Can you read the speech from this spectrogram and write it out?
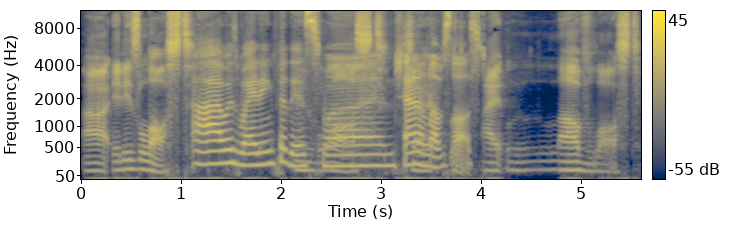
Uh, it is Lost. I was waiting for this Is Lost. one. Shannon So- loves Lost. I love Lost.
